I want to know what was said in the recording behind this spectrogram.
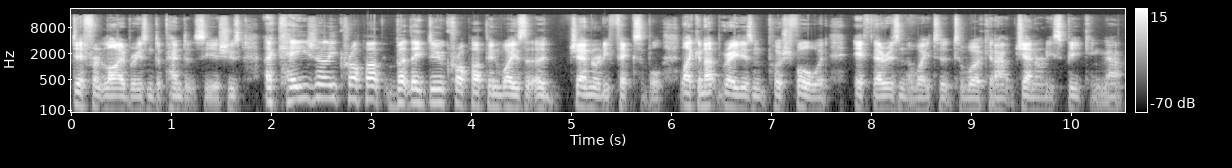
different libraries and dependency issues occasionally crop up, but they do crop up in ways that are generally fixable. Like an upgrade isn't pushed forward if there isn't a way to, to work it out, generally speaking now.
